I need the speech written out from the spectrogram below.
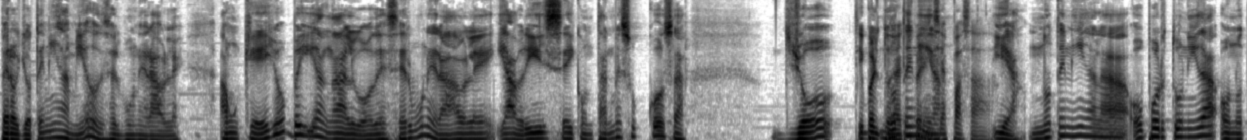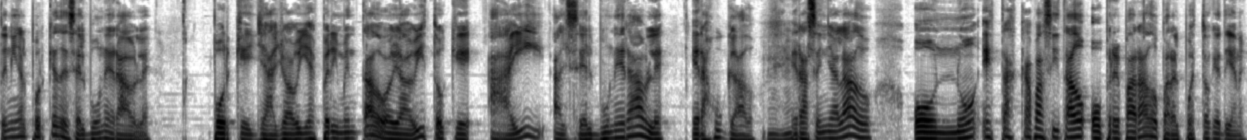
Pero yo tenía miedo de ser vulnerable. Aunque ellos veían algo de ser vulnerable y abrirse y contarme sus cosas, yo no tenía, pasadas. no tenía la oportunidad o no tenía el porqué de ser vulnerable. Porque ya yo había experimentado, había visto que ahí, al ser vulnerable, era juzgado, era señalado o no estás capacitado o preparado para el puesto que tienes.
